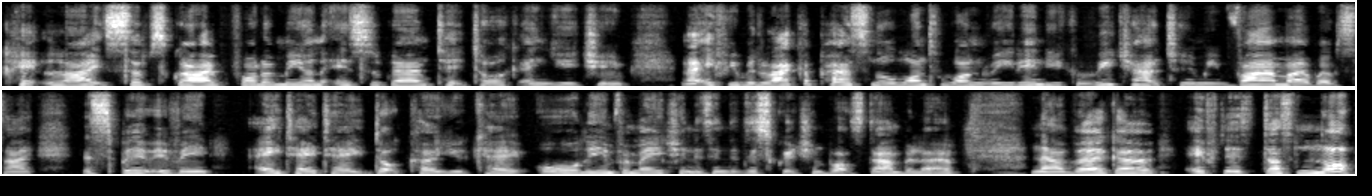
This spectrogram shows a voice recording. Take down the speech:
click like, subscribe, follow me on Instagram, TikTok and YouTube. Now, if you would like a personal one to one reading, you can reach out to me via my website, The Spirit Within. 888.co.uk. All the information is in the description box down below. Now, Virgo, if this does not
